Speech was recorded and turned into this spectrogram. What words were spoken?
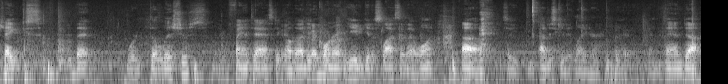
cakes that were delicious. They were fantastic. Although I did corner up with you to get a slice of that one, uh, so you, I'll just get it later. Okay. And, and uh,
